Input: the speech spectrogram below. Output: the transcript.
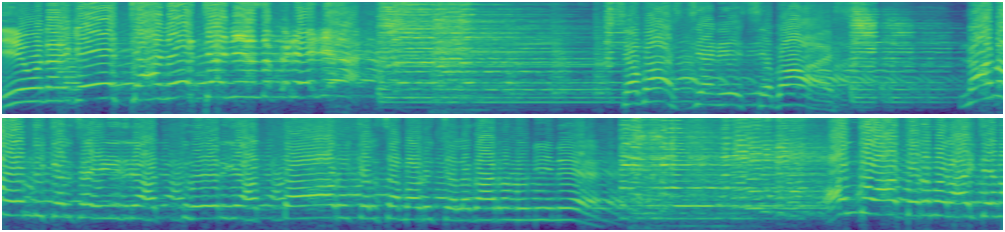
ನೀವು ನನಗೆ ಜಾನ ಜಾನಿ ಎಂದು ಕರೆಯಿರಿ. ಶಬಾಷ್ ಜಾನಿ ನಾನು ಒಂದು ಕೆಲಸ ಹೇಳಿದ್ರೆ ಹತ್ತರವರೆಗೆ ಹತ್ತಾರು ಕೆಲಸ ಮಾಡು ಚಲಗಾರನು ನೀನೇ. ಅಂದು ಆ ಧರ್ಮರಾಜನ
